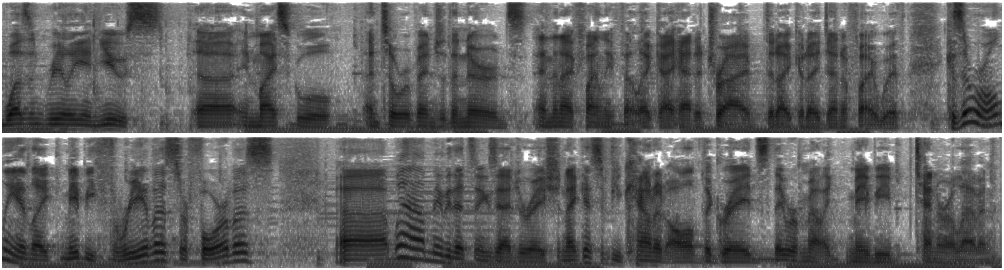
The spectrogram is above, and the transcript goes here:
wasn't really in use uh, in my school until Revenge of the Nerds, and then I finally felt like I had a tribe that I could identify with. Because there were only like maybe three of us or four of us. Uh, well, maybe that's an exaggeration. I guess if you counted all of the grades, they were like maybe ten or eleven.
